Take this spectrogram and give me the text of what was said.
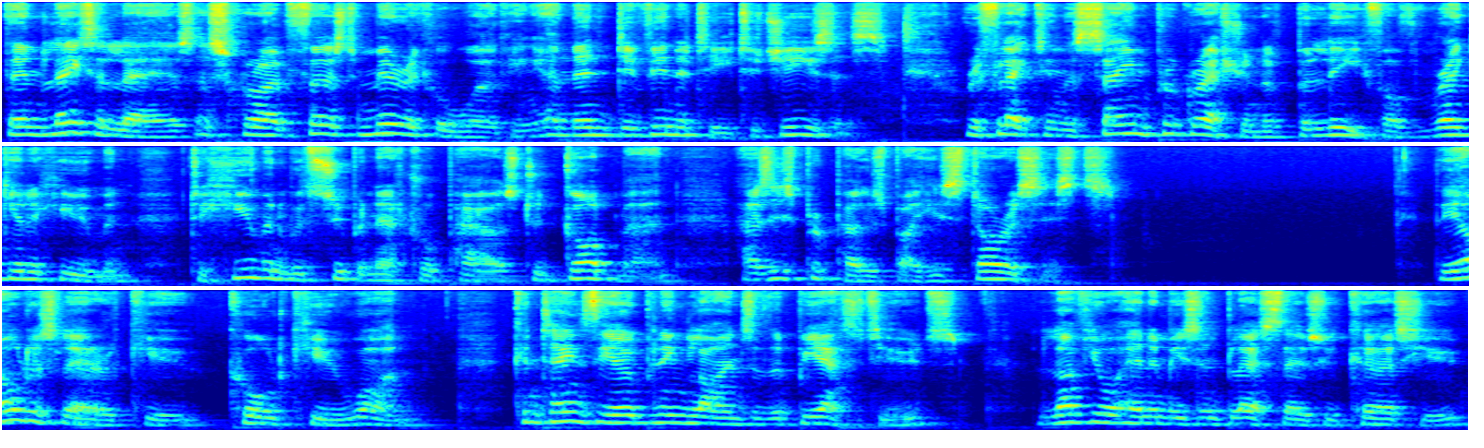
Then later layers ascribe first miracle working and then divinity to Jesus, reflecting the same progression of belief of regular human to human with supernatural powers to God man as is proposed by historicists. The oldest layer of Q, called Q1, contains the opening lines of the Beatitudes Love your enemies and bless those who curse you.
